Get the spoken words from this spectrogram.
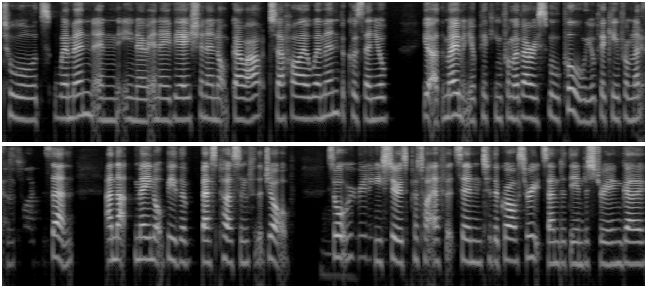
towards women and you know in aviation and not go out to hire women because then you're you're at the moment you're picking from a very small pool. You're picking from less yes. than five percent, and that may not be the best person for the job. So what we mm. really need to do is put our efforts into the grassroots end of the industry and go,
